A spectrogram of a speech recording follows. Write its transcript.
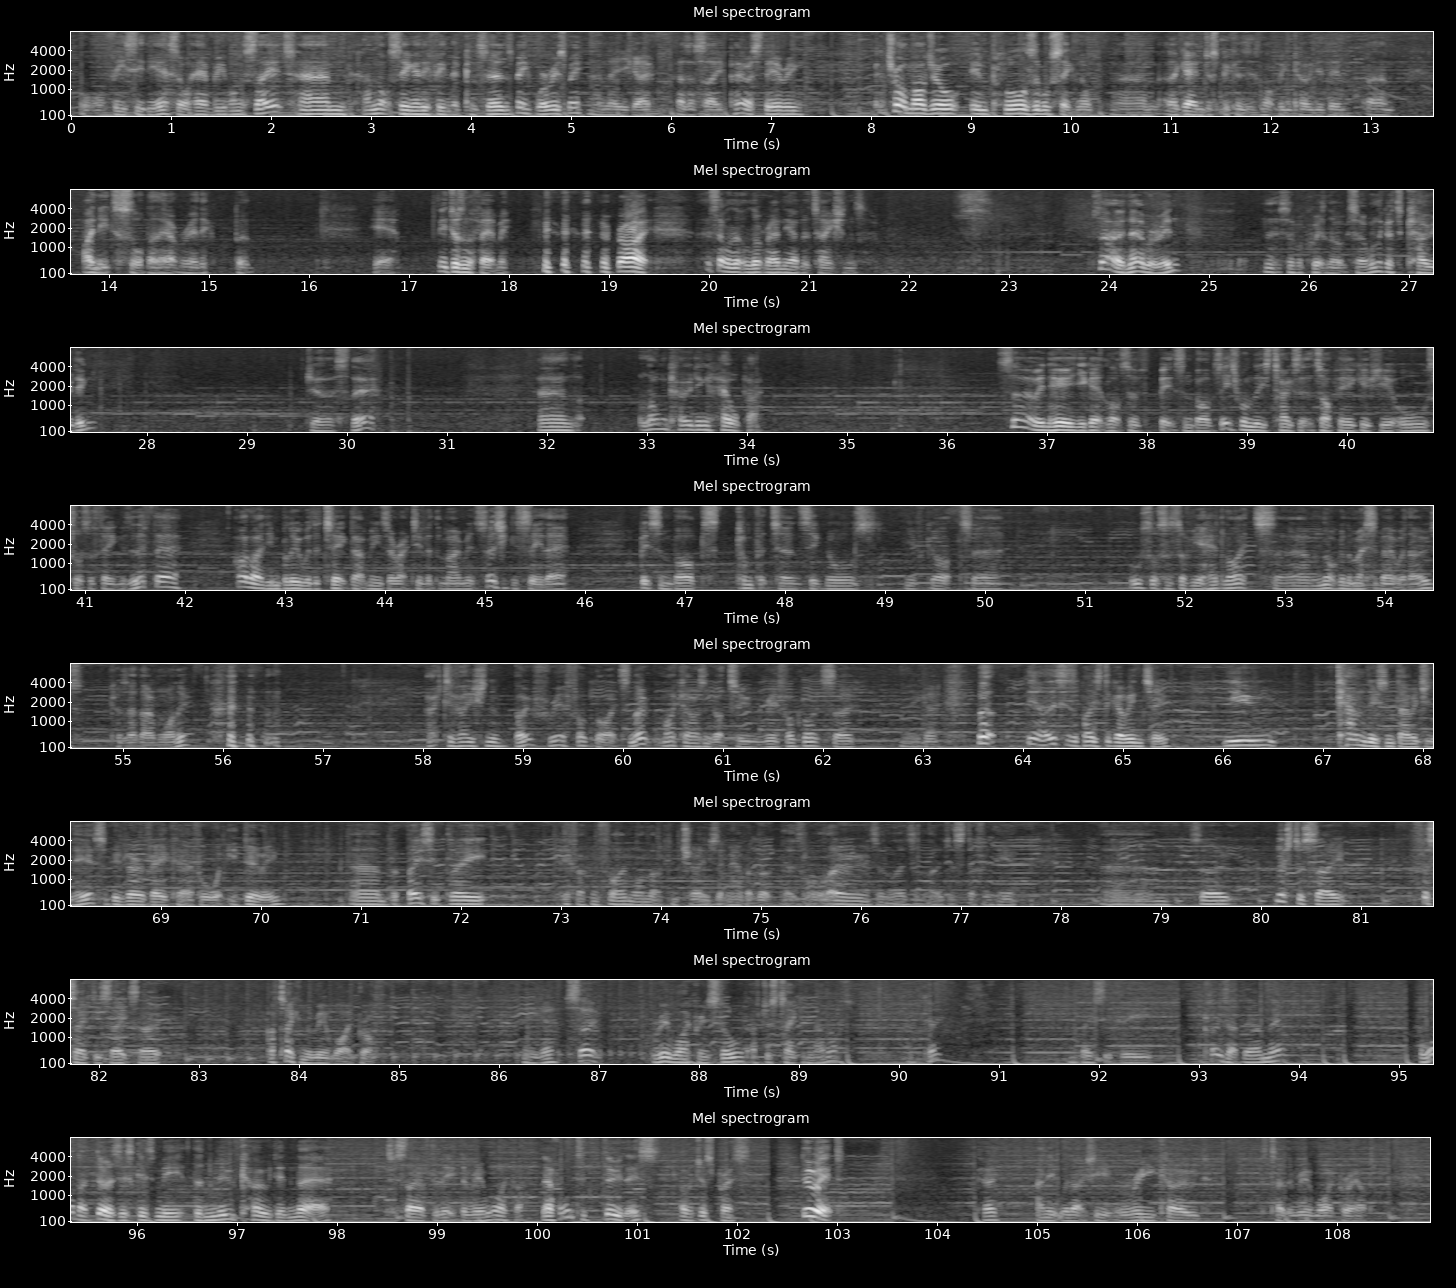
or VCDS or however you want to say it um, I'm not seeing anything that concerns me worries me and there you go as I say power steering control module implausible signal um, again just because it's not been coded in um, I need to sort that out really but yeah, it doesn't affect me. right, let's have a little look around the adaptations. So now we're in. Let's have a quick look. So I want to go to coding. Just there. And long coding helper. So in here you get lots of bits and bobs. Each one of these tags at the top here gives you all sorts of things. And if they're highlighted in blue with a tick, that means they're active at the moment. So as you can see there, bits and bobs, comfort turn signals, you've got uh, all sorts of stuff your headlights. Uh, I'm not going to mess about with those because I don't want to. Activation of both rear fog lights. Nope, my car hasn't got two rear fog lights, so there you go. But, you know, this is a place to go into. You can do some damage in here, so be very, very careful what you're doing. Um, but basically, if I can find one that I can change let me have a look there's loads and loads and loads of stuff in here um, so let's just say for safety's sake so I've taken the rear wiper off. There you go. So rear wiper installed. I've just taken that off. Okay. Basically close that down there. And what that does is gives me the new code in there to say I've deleted the rear wiper. Now if I wanted to do this I would just press do it. Okay. And it would actually recode to take the rear wiper out.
